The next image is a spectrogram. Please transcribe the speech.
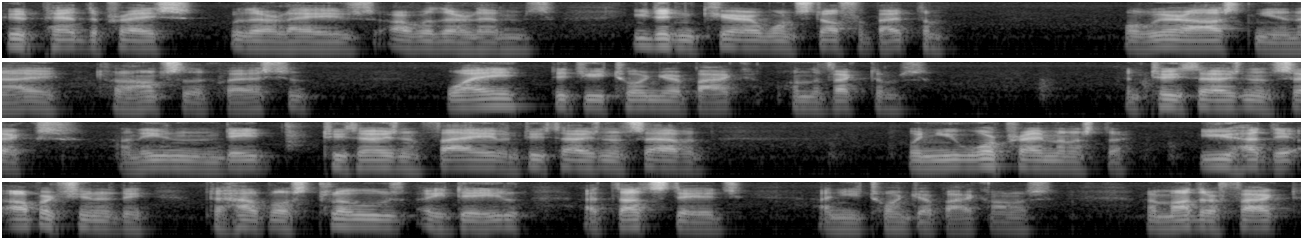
who had paid the price with their lives or with their limbs. You didn't care one stuff about them. Well, we're asking you now to answer the question why did you turn your back on the victims? In 2006, and even indeed 2005 and 2007, when you were Prime Minister, you had the opportunity to help us close a deal at that stage, and you turned your back on us. A matter of fact,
